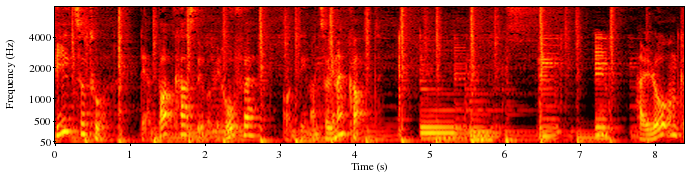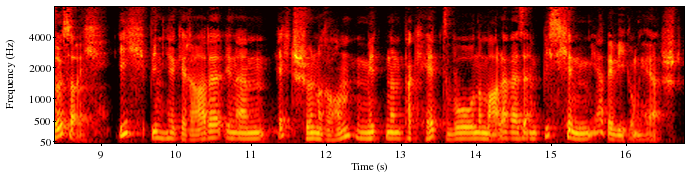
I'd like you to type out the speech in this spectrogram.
Viel zu tun. Der Podcast über Berufe und wie man zu ihnen kommt. Hallo und grüß euch. Ich bin hier gerade in einem echt schönen Raum mit einem Parkett, wo normalerweise ein bisschen mehr Bewegung herrscht.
